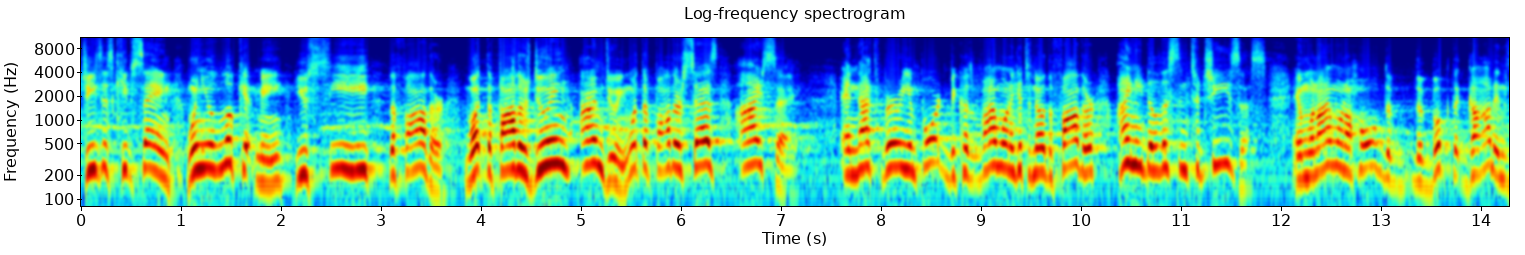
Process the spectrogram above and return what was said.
Jesus keeps saying, When you look at me, you see the Father. What the Father's doing, I'm doing. What the Father says, I say. And that's very important because if I want to get to know the Father, I need to listen to Jesus. And when I want to hold the, the book that God,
